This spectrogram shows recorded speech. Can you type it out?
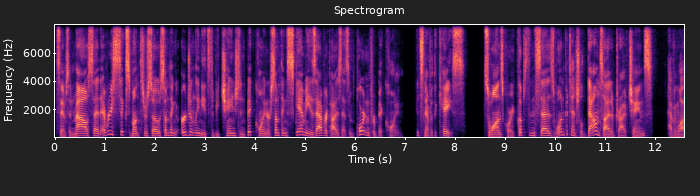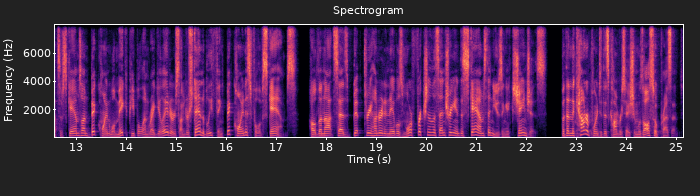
Samson Mow said, Every six months or so, something urgently needs to be changed in Bitcoin or something scammy is advertised as important for Bitcoin. It's never the case. Swan's Cory Klippsten says, One potential downside of drive chains Having lots of scams on Bitcoin will make people and regulators understandably think Bitcoin is full of scams. Hodlonaut says BIP300 enables more frictionless entry into scams than using exchanges. But then the counterpoint to this conversation was also present.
